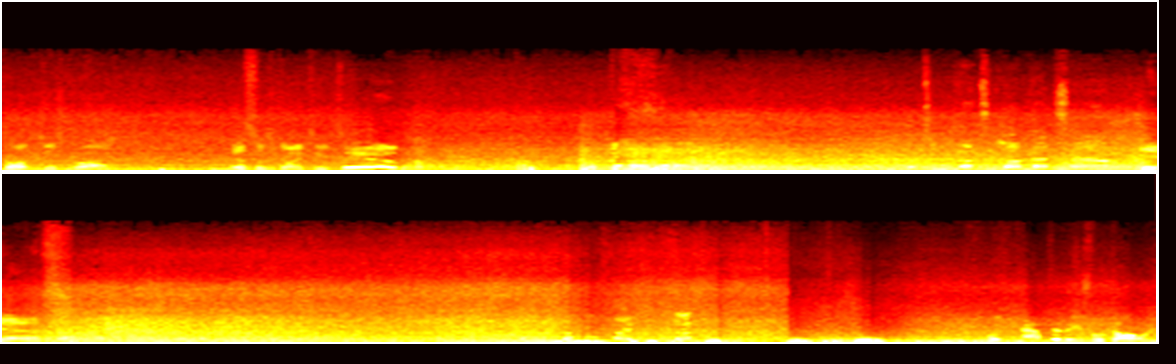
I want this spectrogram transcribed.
Broke just right. This one's going to too. Bam! Don't you, don't you love that sound? Yes. Almost Like, after these were going.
